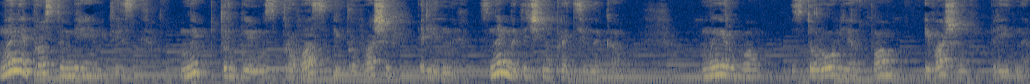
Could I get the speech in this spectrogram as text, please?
Ми не просто міряємо тиск. Ми турбуємось про вас і про ваших рідних. З ним медичного працівника. Миру вам, здоров'я вам і вашим рідним.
